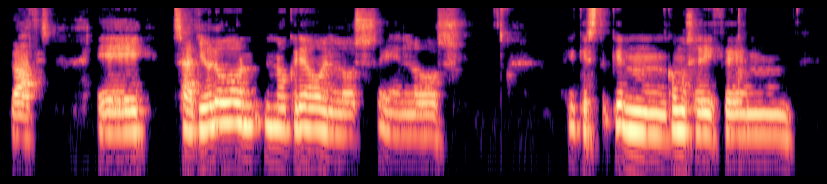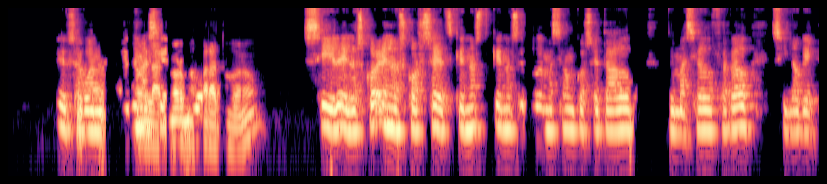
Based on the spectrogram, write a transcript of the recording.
Lo haces. Eh, sea, yo luego no creo en los, en los, eh, que, mm, ¿cómo se dice? O sea, cuando las normas para todo, ¿no? Sí, en los, en los corsets, que no, que no se todo demasiado corsetado, demasiado cerrado, sino que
